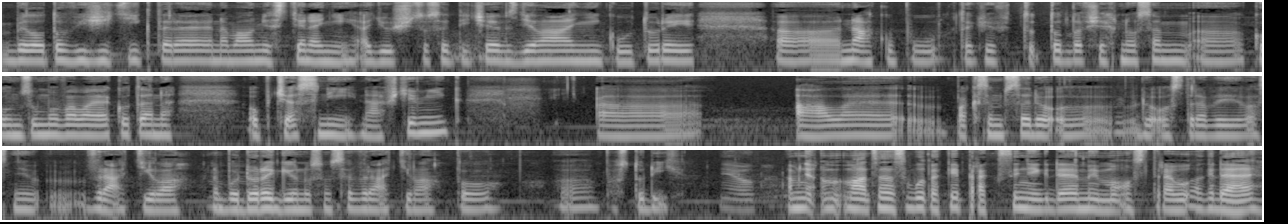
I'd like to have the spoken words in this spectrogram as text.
bylo to vyžití, které na malém městě není, ať už co se týče vzdělání, kultury, nákupů. Takže to, tohle všechno jsem konzumovala jako ten občasný návštěvník. A, ale pak jsem se do, do Ostravy vlastně vrátila, nebo do regionu jsem se vrátila po, po studiích. Jo. A mě, máte za sebou taky praxi někde mimo Ostravu a kde?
